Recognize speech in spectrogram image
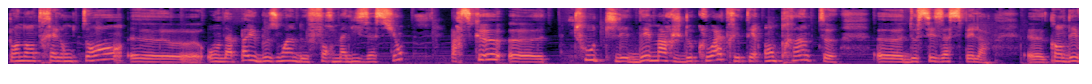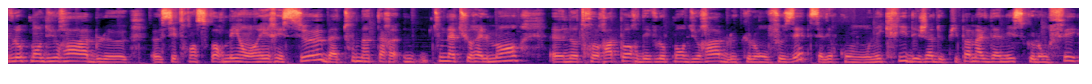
pendant très longtemps, on n'a pas eu besoin de formalisation parce que euh, toutes les démarches de cloître étaient empreintes euh, de ces aspects-là. Euh, quand développement durable s'est transformé en RSE, bah, tout, tout, naturellement, notre rapport développement durable que l'on faisait, c'est-à-dire qu'on écrit déjà depuis pas mal d'années ce que l'on fait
